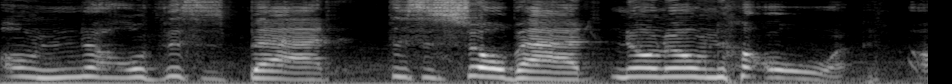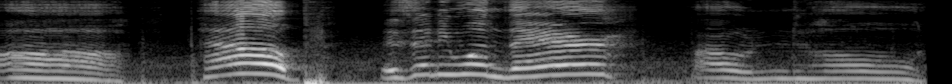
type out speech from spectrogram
Oh no, this is bad. This is so bad. No, no, no. Ah, help! Is anyone there? Oh no.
